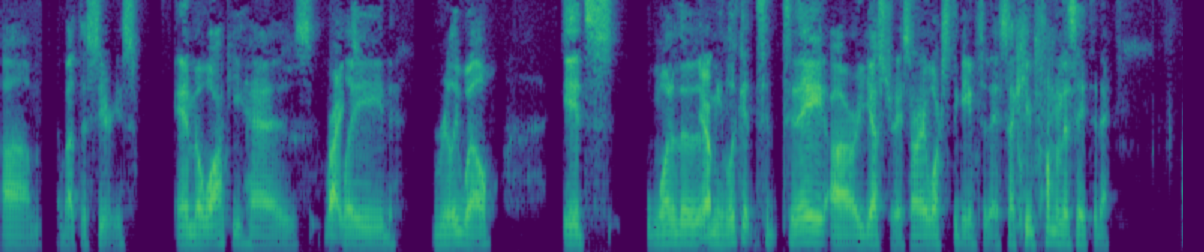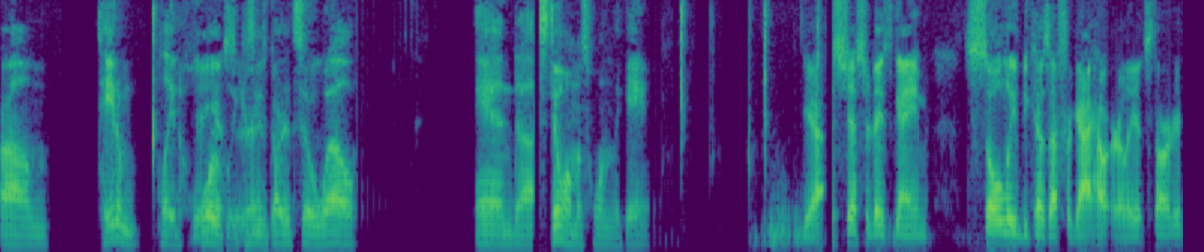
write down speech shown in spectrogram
um, about this series, and Milwaukee has Right. played really well. It's one of those. I mean, look at t- today uh, or yesterday. Sorry, I watched the game today, so I keep. I'm going to say today. Um, Tatum played horribly because yesterday. he was guarded so well, and uh, still almost won the game. Yeah, it's yesterday's game solely because I forgot how early it started.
